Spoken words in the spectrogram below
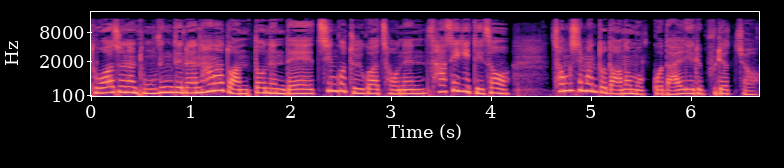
도와주는 동생들은 하나도 안 떠는데 친구 둘과 저는 사색이 돼서 청심환도 나눠 먹고 난리를 부렸죠.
